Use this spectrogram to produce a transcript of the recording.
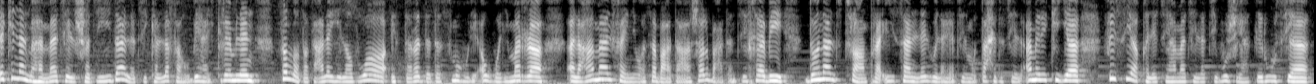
لكن المهمات الشديدة التي كلفه بها الكريملين سلطت عليه الأضواء إذ تردد اسمه لأول مرة العام 2017 بعد انتخاب دونالد ترامب رئيسا للولايات المتحدة الأمريكية في سياق الاتهامات التي وجهت لروسيا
